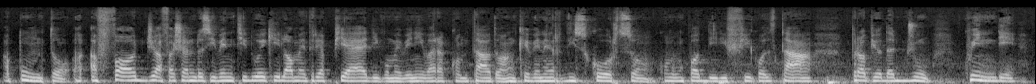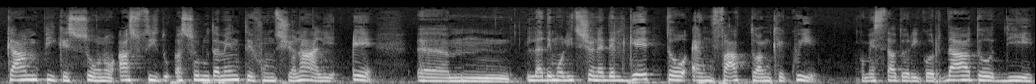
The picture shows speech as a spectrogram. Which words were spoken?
appunto a Foggia facendosi 22 km a piedi, come veniva raccontato anche venerdì scorso, con un po' di difficoltà proprio da giù. Quindi campi che sono assolutamente funzionali e ehm, la demolizione del ghetto è un fatto anche qui come è stato ricordato, di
